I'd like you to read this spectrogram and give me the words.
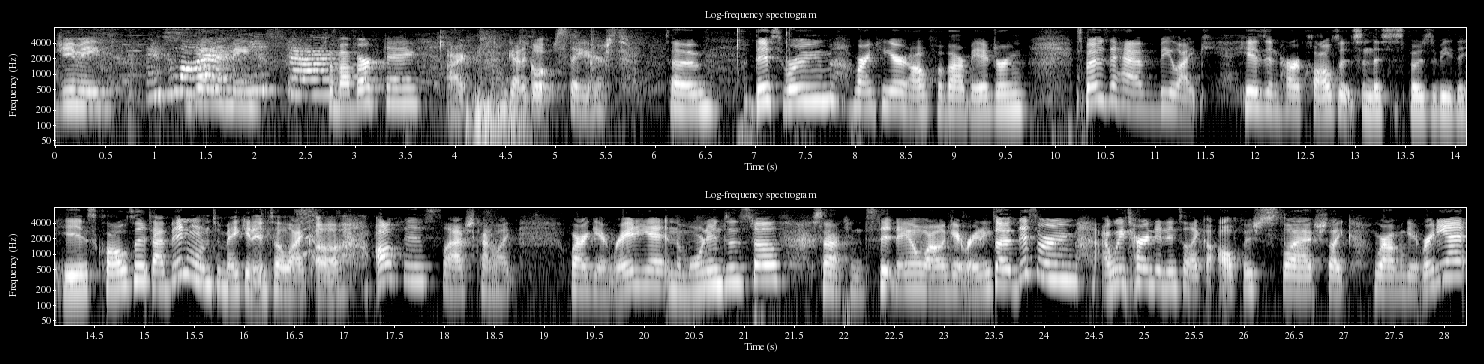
Jimmy Gave me Easter. for my birthday. All right, we gotta go upstairs. So this room right here off of our bedroom is supposed to have be like his and her closets and this is supposed to be the his closet. So I've been wanting to make it into like a office slash kind of like where I get ready at in the mornings and stuff so I can sit down while I get ready. So this room, uh, we turned it into like an office slash like where I'm gonna get ready at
